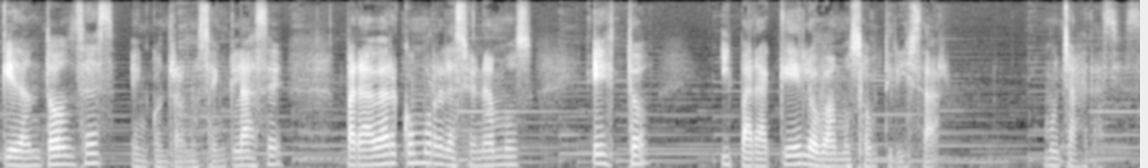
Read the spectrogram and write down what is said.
Queda entonces encontrarnos en clase para ver cómo relacionamos esto y para qué lo vamos a utilizar. Muchas gracias.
